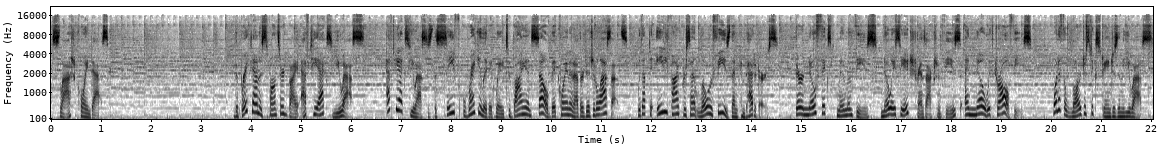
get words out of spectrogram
slash Coindesk. The breakdown is sponsored by FTX US. FTX US is the safe, regulated way to buy and sell Bitcoin and other digital assets with up to 85% lower fees than competitors. There are no fixed minimum fees, no ACH transaction fees, and no withdrawal fees. One of the largest exchanges in the US,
